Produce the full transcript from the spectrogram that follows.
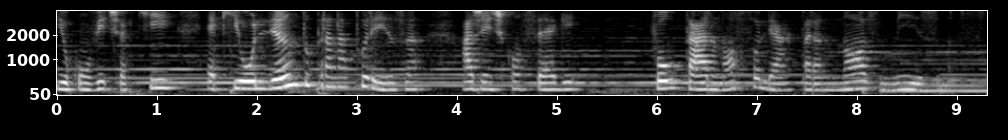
E o convite aqui é que olhando para a natureza, a gente consegue voltar o nosso olhar para nós mesmas,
